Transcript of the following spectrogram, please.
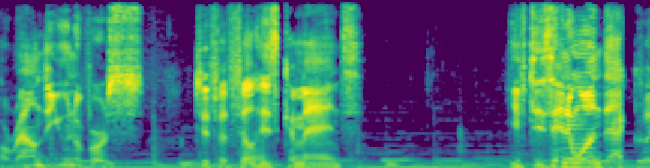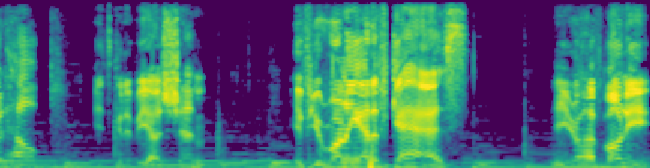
around the universe to fulfill his commands. If there's anyone that could help, it's going to be Hashem. If you're running out of gas and you don't have money,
